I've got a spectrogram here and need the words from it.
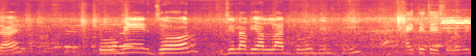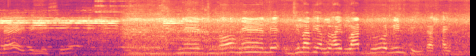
যায়। তো মেয়ের জ্বর, জেলাবি আর লাড্ডু, নিমকি খাইতে চেয়েছিল বুঝলা, এই যে নিচ্ছি মেয়ের, মেয়ে জিলাপি আর লাড্ডু, নিমকি, এটা খাইবে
